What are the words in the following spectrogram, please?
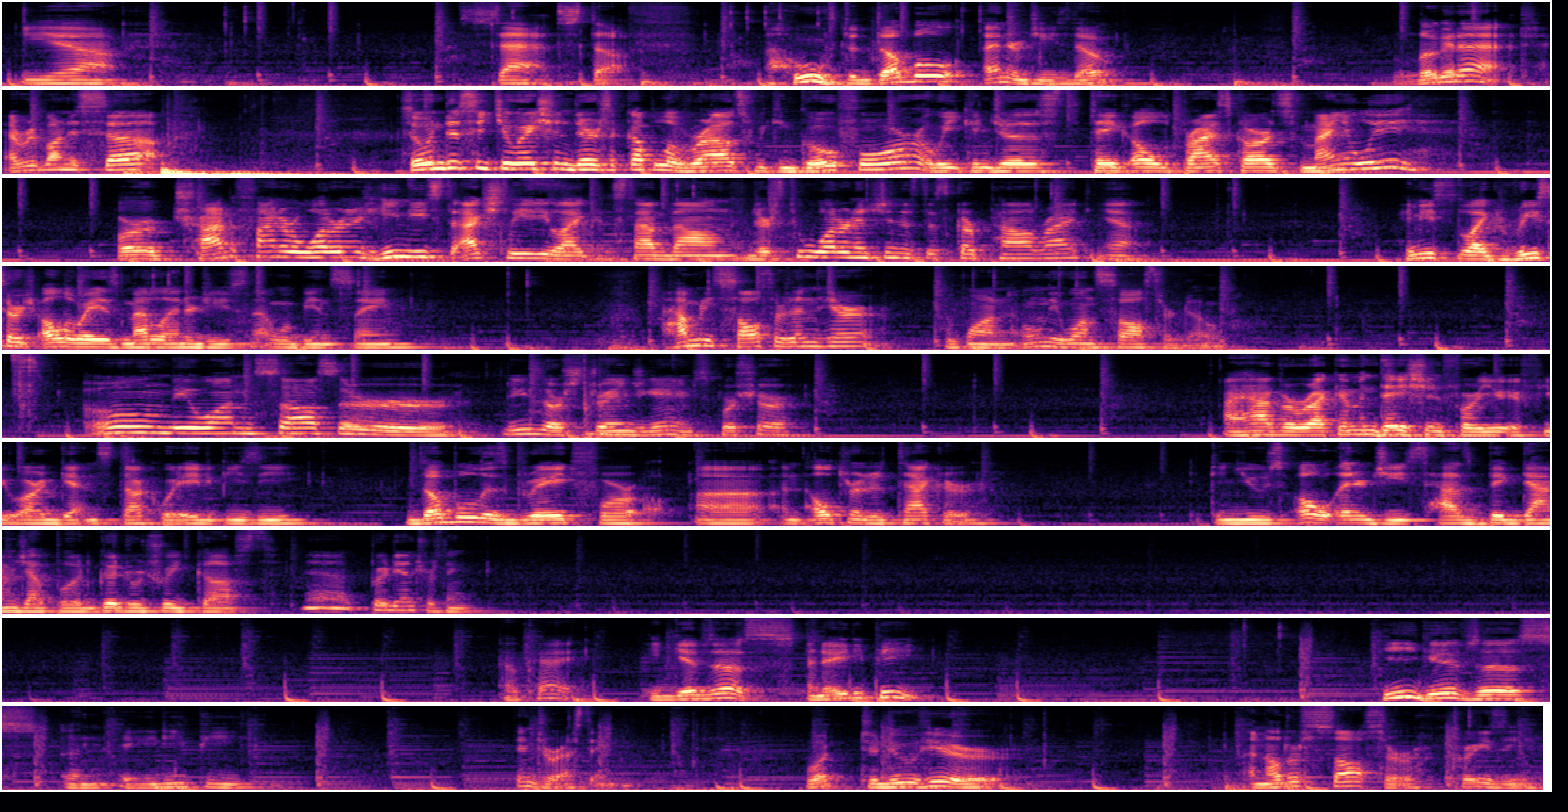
Yeah. Sad stuff. Ooh, the double energies though. Look at that. Everybody's set up. So in this situation, there's a couple of routes we can go for. We can just take all the prize cards manually or try to find our water energy. He needs to actually like snap down. There's two water energies in this discard pile, right? Yeah. He needs to like research all the his metal energies. That would be insane. How many saucers in here? One. Only one saucer though. Only one saucer. These are strange games for sure. I have a recommendation for you if you are getting stuck with ADPZ. Double is great for uh, an alternate attacker. It can use all energies, has big damage output, good retreat cost. Yeah, pretty interesting. Okay, he gives us an ADP. He gives us an ADP. Interesting. What to do here? Another saucer. Crazy.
